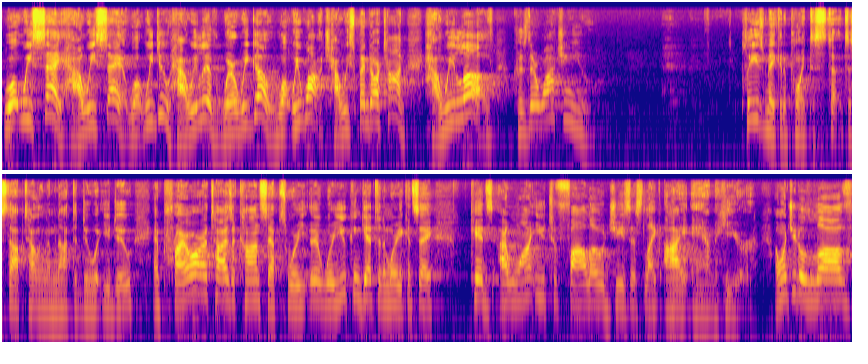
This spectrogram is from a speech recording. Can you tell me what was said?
What we say, how we say it, what we do, how we live, where we go, what we watch, how we spend our time, how we love, because they're watching you. Please make it a point to, st- to stop telling them not to do what you do and prioritize the concepts where you, where you can get to them, where you can say, Kids, I want you to follow Jesus like I am here. I want you to love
